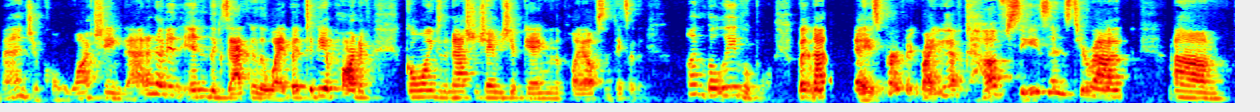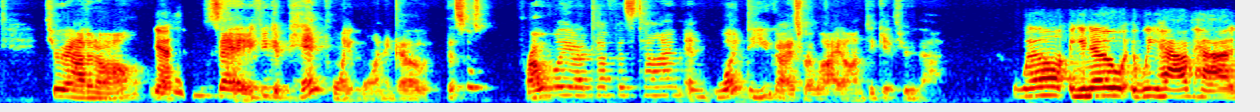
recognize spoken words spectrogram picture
magical watching that. I know it didn't end exactly the way, but to be a part of going to the national championship game and the playoffs and things like that, unbelievable. But not every day is perfect, right? You have tough seasons throughout um, throughout it all. Yes. say if you could pinpoint one and go, this was probably our toughest time, and what do you guys rely on to get through that? Well, you know, we have had,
